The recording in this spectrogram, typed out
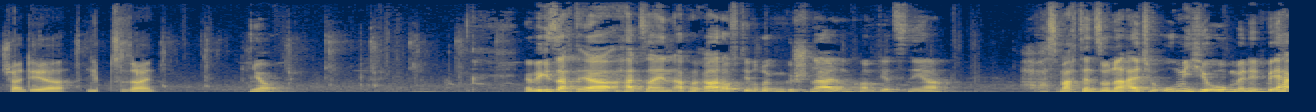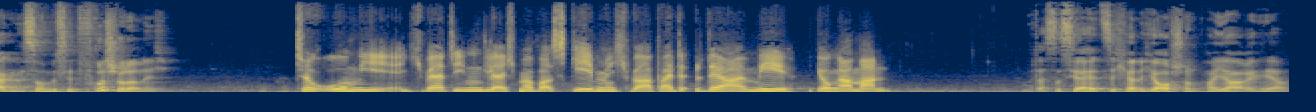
scheint er lieb zu sein. Ja. Ja, wie gesagt, er hat seinen Apparat auf den Rücken geschnallt und kommt jetzt näher. Was macht denn so eine alte Omi hier oben in den Bergen? Ist doch ein bisschen frisch, oder nicht? Tja, Omi, ich werde Ihnen gleich mal was geben. Ich war bei de- der Armee, junger Mann. Das ist ja jetzt sicherlich auch schon ein paar Jahre her.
